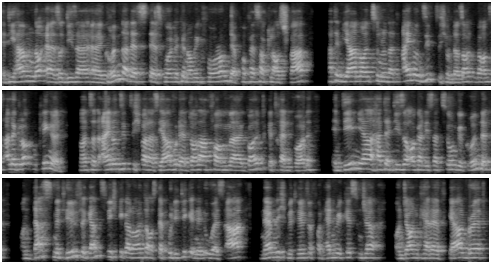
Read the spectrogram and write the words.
Die haben, also dieser äh, Gründer des, des World Economic Forum, der Professor Klaus Schwab, hat im Jahr 1971, und da sollten bei uns alle Glocken klingeln, 1971 war das Jahr, wo der Dollar vom äh, Gold getrennt wurde. In dem Jahr hat er diese Organisation gegründet und das mit Hilfe ganz wichtiger Leute aus der Politik in den USA, nämlich mit Hilfe von Henry Kissinger und John Kenneth Galbraith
